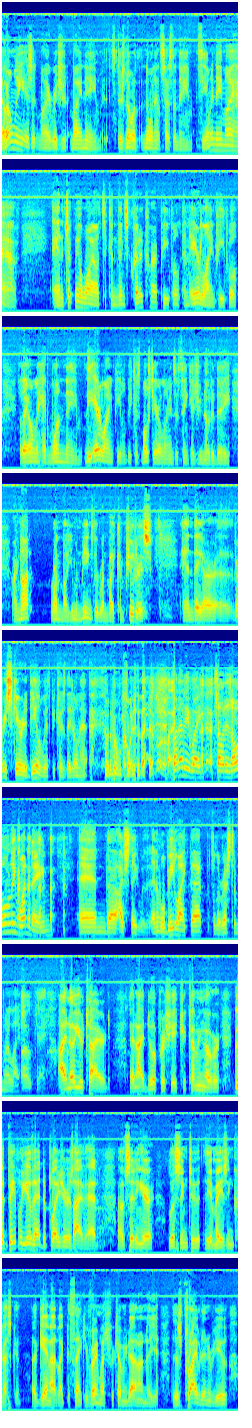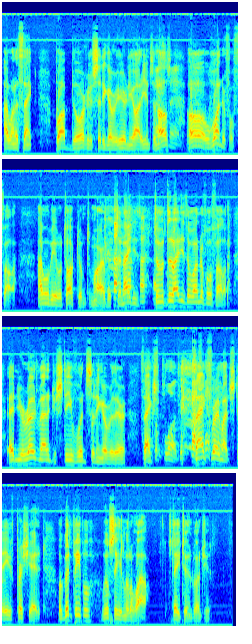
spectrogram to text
Not only is it my original my name, there's no other, no one else has the name. It's the only name I have, and it took me a while to convince credit card people and airline people that I only had one name. The airline people, because most airlines, I think, as you know today, are not run by human beings; they're run by computers. And they are uh, very scary to deal with because they don't have. we won't go into that. but anyway, so it is only one name, and uh, I've stayed with it, and it will be like that for the rest of my life. Okay, I know you're tired, and I do appreciate your coming over. Good people, you've had the pleasure, as I've had, of sitting here listening to the amazing Kreskin. again, I'd like to thank you very much for coming down on the, this private interview. I want to thank Bob Dorr, who's sitting over here in the audience, and Nice also, man. oh, wonderful fella. I won't be able to talk to him tomorrow, but tonight he's tonight he's a wonderful fellow. And your road manager, Steve Wood, sitting over there. Thanks, That's plug. thanks very much, Steve. Appreciate it. Well, good people, we'll see you in a little while. Stay tuned, won't you?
